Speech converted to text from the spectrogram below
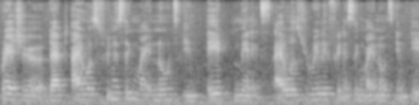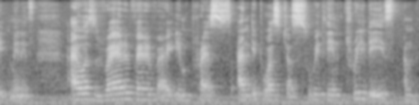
pressure that I was finishing my notes in eight minutes. I was really finishing my notes in eight minutes. I was very, very, very impressed and it was just within three days and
